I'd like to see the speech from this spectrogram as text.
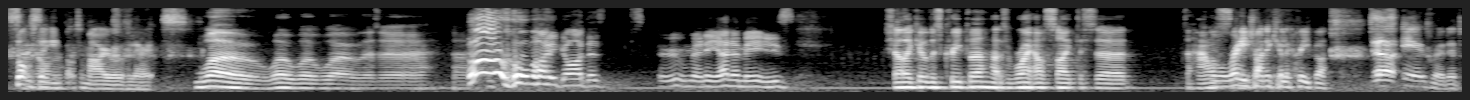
Stop singing on. Dr. Mario over lyrics. Whoa, whoa, whoa, whoa. There's a. Uh, Oh my god, there's too many enemies. Shall I kill this creeper? That's right outside this uh, the house. I'm already trying to kill a creeper. Ugh, it exploded.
